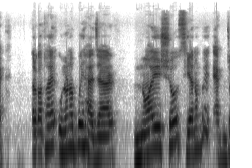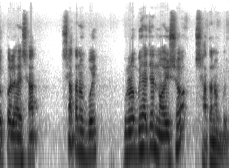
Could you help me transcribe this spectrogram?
এক। তাহলে কত হয়? উননব্বই হাজার নয়শো ছিয়ানব্বই, এক যোগ করলে হয় সাত। সাতানব্বই, উননব্বই হাজার নয়শো সাতানব্বই।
